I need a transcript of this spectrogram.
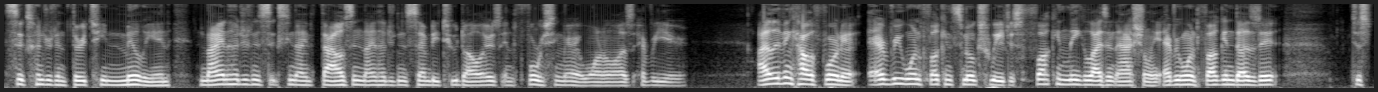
six hundred and thirteen million nine hundred and sixty nine thousand nine hundred and seventy two dollars enforcing marijuana laws every year. I live in California. Everyone fucking smokes weed. Just fucking legalize it nationally. Everyone fucking does it. Just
